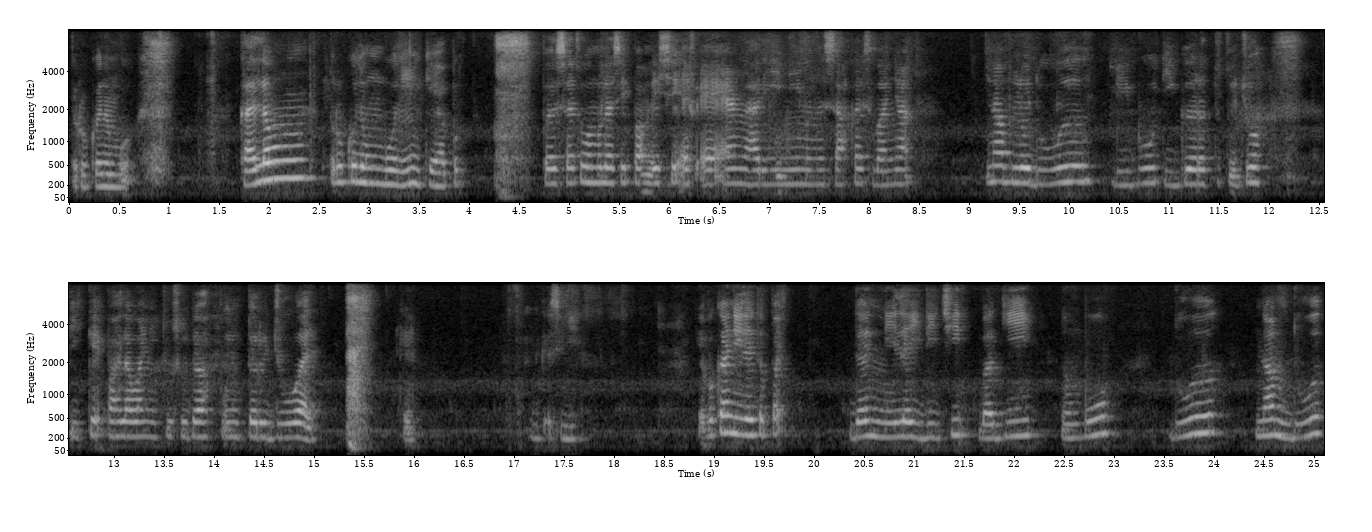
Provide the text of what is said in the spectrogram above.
Teruka nombor. Kalau teruka nombor ni, okey apa? Persatuan Bola Sepak Malaysia FAM hari ini mengesahkan sebanyak 62,307 tiket pahlawan itu sudah pun terjual. Okey. Dekat sini. Apakah nilai tepat dan nilai digit bagi nombor 2620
